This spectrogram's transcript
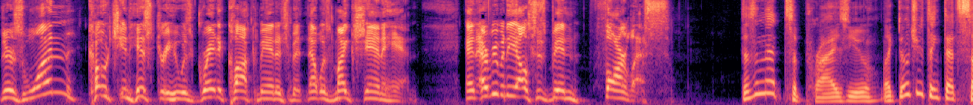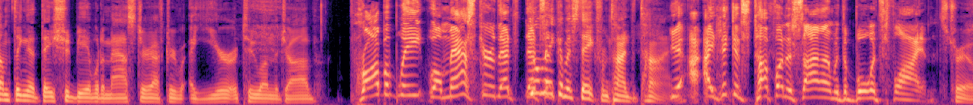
there's one coach in history who was great at clock management, and that was Mike Shanahan. And everybody else has been far less. Doesn't that surprise you? Like, don't you think that's something that they should be able to master after a year or two on the job? Probably, well, Master, that's You'll that's a- make a mistake from time to time. yeah. I, I think it's tough on the sideline with the bullets flying. It's true.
